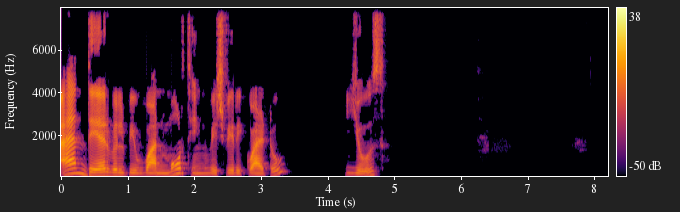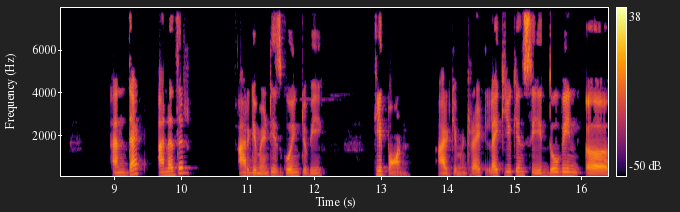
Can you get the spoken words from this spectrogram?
And there will be one more thing which we require to use. And that another argument is going to be clip on argument right? Like you can see though we uh,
